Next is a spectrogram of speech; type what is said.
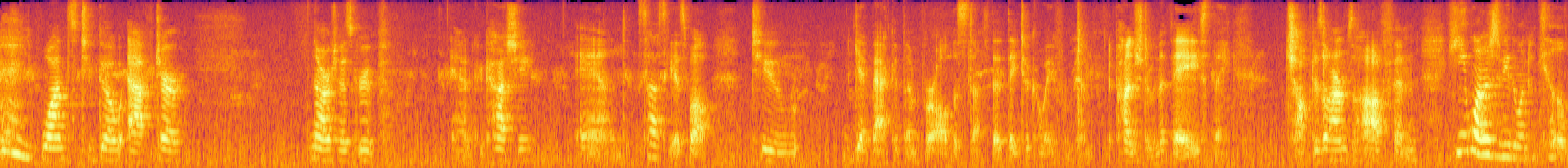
wants to go after Naruto's group and Kakashi and Sasuke as well to get back at them for all the stuff that they took away from him. They punched him in the face, they chopped his arms off, and he wanted to be the one who killed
